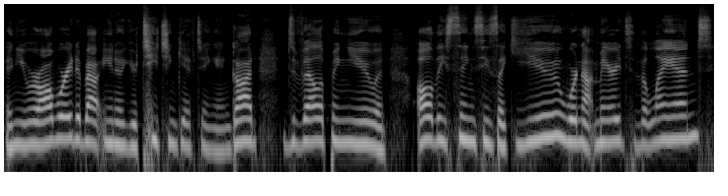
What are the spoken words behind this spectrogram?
and you were all worried about, you know, your teaching gifting and God developing you and all these things. He's like, You were not married to the land.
